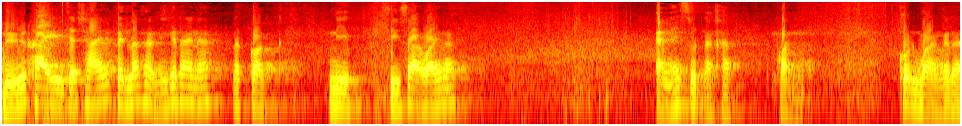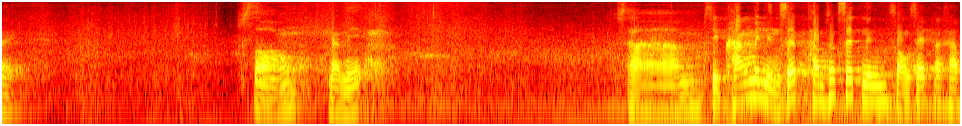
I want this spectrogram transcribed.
หรือใครจะใช้เป็นลักษณะนี้ก็ได้นะ แล้วกดหนีบศีรษะไว้นะแอนให้สุดนะครับผ่อนก้นวางก็ได้สองแบบนี้สามสิบครั้งเป็นหนึ่งเซตทำสักเซตหนึ่งสองเซตนะครับ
